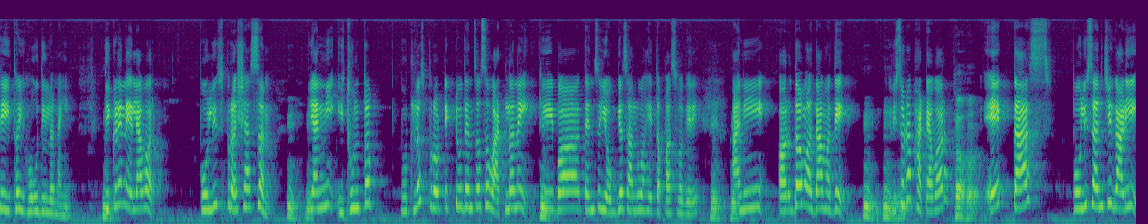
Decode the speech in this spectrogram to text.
ते इथं होऊ दिलं नाही तिकडे नेल्यावर पोलीस प्रशासन. यांनी इथून तर कुठलंच प्रोटेक्टिव्ह त्यांचं असं वाटलं नाही की बा त्यांचं योग्य चालू आहे तपास वगैरे. आणि अर्धमधामध्ये हम्म, हम्म. रिसोडा फाट्यावर. एक तास पोलिसांची गाडी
